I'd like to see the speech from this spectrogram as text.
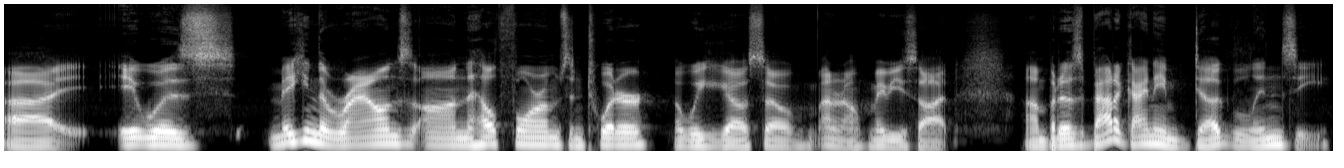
Uh, it was making the rounds on the health forums and Twitter a week ago, so I don't know, maybe you saw it. Um, but it was about a guy named Doug Lindsay,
